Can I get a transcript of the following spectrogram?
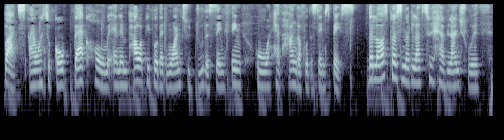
But I want to go back home and empower people that want to do the same thing, who have hunger for the same space. The last person I'd love to have lunch with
